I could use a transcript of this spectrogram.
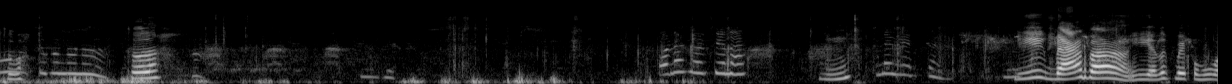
ತಗೋ ತೋದ ಹ್ಞೂ ಈಗ ಬ್ಯಾಡ ಬಾ ಈಗ ಎದಕ್ಕೆ ಬೇಕು ಹೂವು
